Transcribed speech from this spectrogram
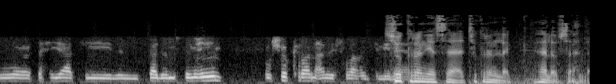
وتحياتي للسادة المستمعين وشكرا على الاستضافه الجميله. شكرا يا سعد شكرا لك هلا وسهلا.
